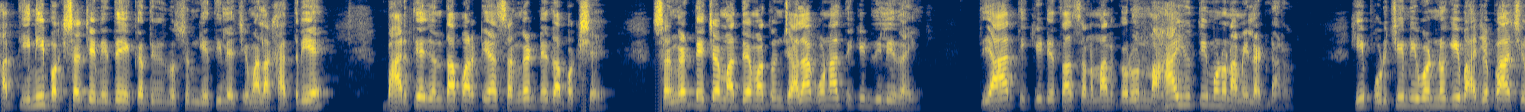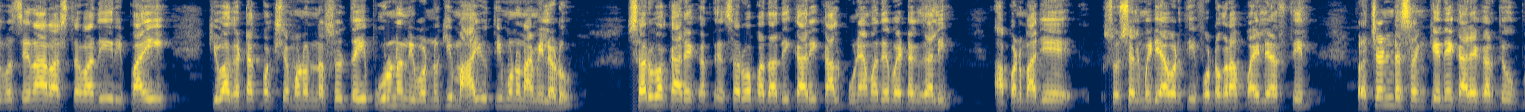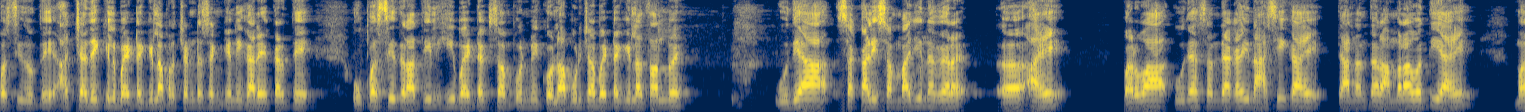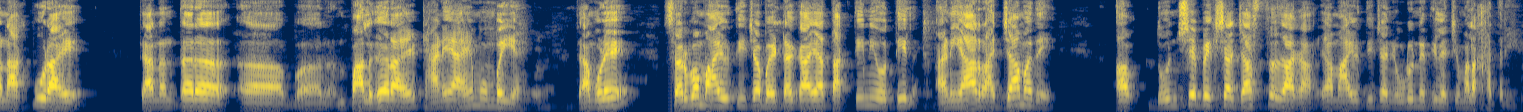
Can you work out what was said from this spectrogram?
हा तिन्ही पक्षाचे नेते एकत्रित बसून घेतील याची मला खात्री आहे. भारतीय जनता पार्टी हा संघटनेचा पक्ष आहे. संघटनेच्या माध्यमातून ज्याला कोणाला तिकीट दिली जाईल त्या तिकिटेचा सन्मान करून महायुती म्हणून आम्ही लढणार आहोत. ही पुढची निवडणूक ही भाजपा शिवसेना राष्ट्रवादी रिपाई किंवा घटक पक्ष म्हणून नसून तर ही पूर्ण निवडणूक ही महायुती म्हणून आम्ही लढू. सर्व कार्यकर्ते सर्व पदाधिकारी काल पुण्यामध्ये बैठक झाली. आपण माझे सोशल मीडियावरती फोटोग्राफ पाहिले असतील. प्रचंड संख्येने कार्यकर्ते उपस्थित होते. आजच्या देखील बैठकीला प्रचंड संख्येने कार्यकर्ते उपस्थित राहतील. ही बैठक संपून मी कोल्हापूरच्या बैठकीला चाललो आहे उद्या सकाळी संभाजीनगर आहे. परवा उद्या संध्याकाळी नाशिक आहे. त्यानंतर अमरावती आहे. मग नागपूर आहे. त्यानंतर पालघर आहे ठाणे आहे मुंबई आहे. त्यामुळे सर्व महायुतीच्या बैठका या ताकदीने होतील आणि या राज्यामध्ये दोनशेपेक्षा जास्त जागा या महायुतीच्या निवडून येतील याची मला खात्री आहे.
